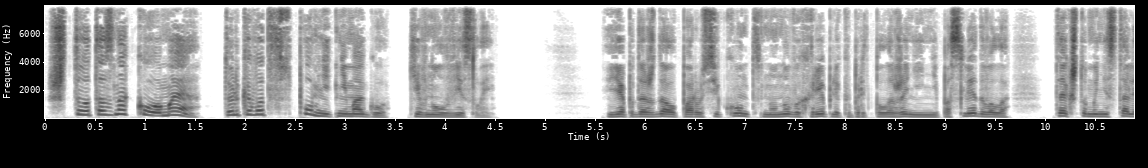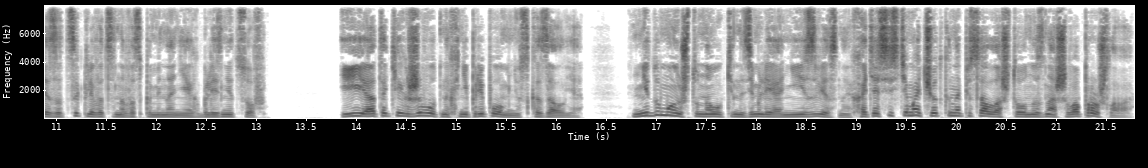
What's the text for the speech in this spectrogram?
«Что-то знакомое, только вот вспомнить не могу. — кивнул Вислый. Я подождал пару секунд, но новых реплик и предположений не последовало, так что мы не стали зацикливаться на воспоминаниях близнецов. «И я таких животных не припомню», — сказал я. «Не думаю, что науки на Земле они известны, хотя система четко написала, что он из нашего прошлого».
